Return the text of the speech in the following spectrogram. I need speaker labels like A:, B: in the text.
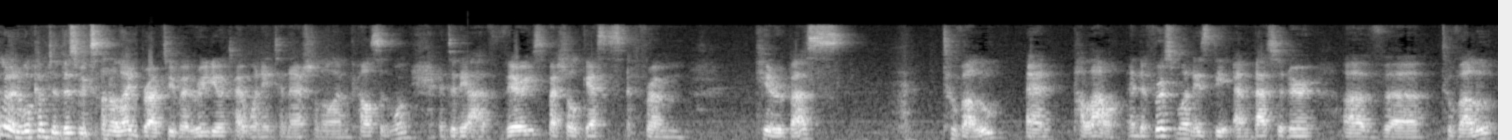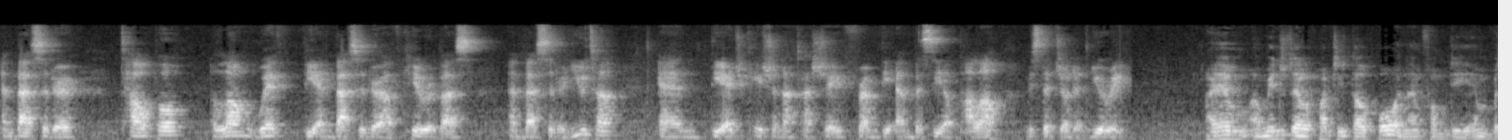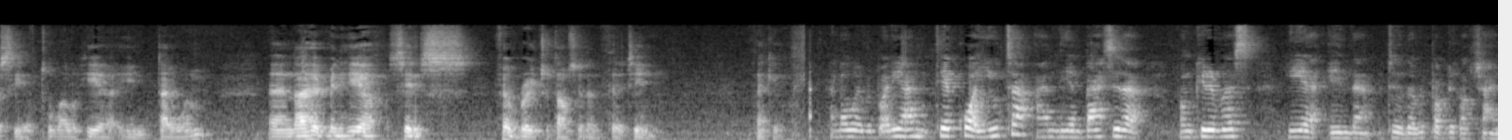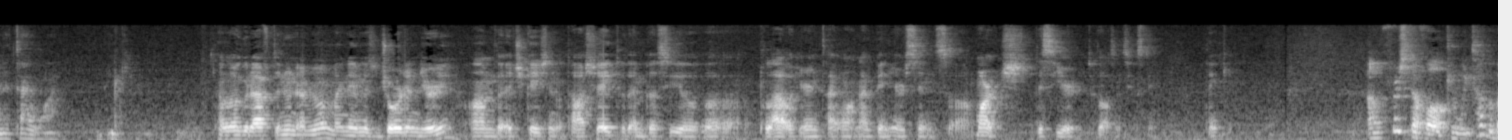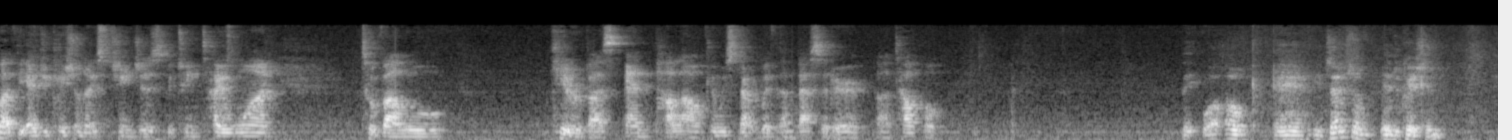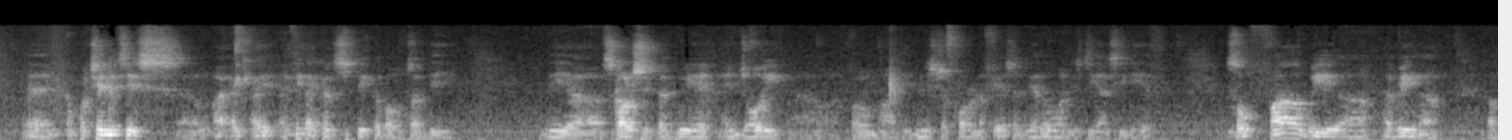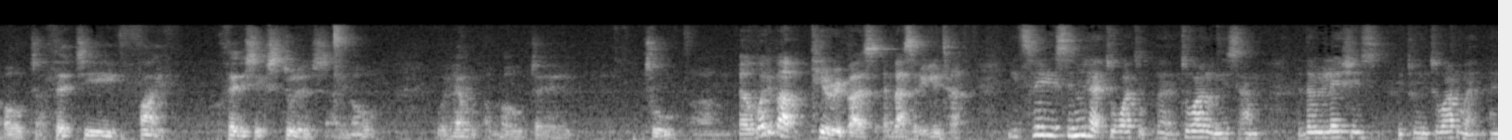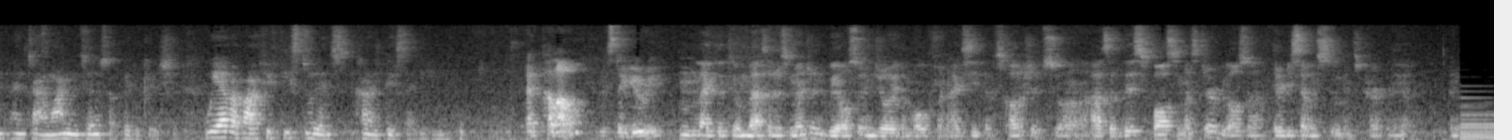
A: Hello and welcome to this week's Online brought to you by Radio Taiwan International. I'm Carlson Wong and today I have very special guests from Kiribati, Tuvalu and Palau. And the first one is the ambassador of uh, Tuvalu, Ambassador Taupo, along with the ambassador of Kiribati, Ambassador Iuta, and the education attache from the embassy of Palau, Mr. Jordan Yuri.
B: I am Amir Del Pati Taupo and I'm from the Embassy of Tuvalu here in Taiwan. And I have been here since February 2013. Thank you.
C: Hello everybody, I'm Teekoa Iuta. I'm the ambassador from Kiribati here in the, to the Republic of China, Taiwan. Thank you.
D: Hello, good afternoon everyone. My name is Jordan Yuri. I'm the education attaché to the Embassy of uh, Palau here in Taiwan. I've been here since uh, March this year, 2016. Thank you.
A: Um, first of all, can we talk about the educational exchanges between Taiwan, Tuvalu, Kiribati, and Palau? Can we start with Ambassador uh, Taupo?
B: The, well, oh, uh, in terms of education, uh, opportunities, uh, I, I, I think I can speak about uh, the, the uh, scholarship that we enjoy uh, from uh, the Ministry of Foreign Affairs, and the other one is the ICDF. So far, we are having uh, about uh, 35, 36 students, I know. We have about uh, two. Um,
A: Uh, what about Kiribati, Ambassador Iuta?
C: It's very similar to what uh, Tuvalu is, um, the relations between Tuvalu and, and, and Taiwan in terms of education. We have about 50 students currently studying.
A: And Palau, Mr. Yuri?
D: Mm, Like the two ambassadors mentioned, we also enjoy the MOF and ICDF scholarships. So, uh, as of this fall semester, we also have 37 students currently. uh,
